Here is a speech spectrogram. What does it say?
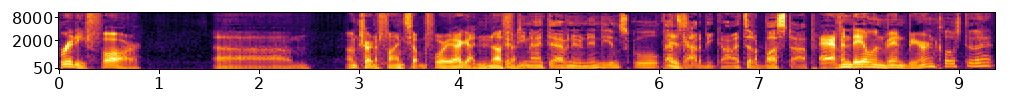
pretty far? Um, I'm trying to find something for you. I got nothing. 59th Avenue and Indian School. That's got to be gone. It's at a bus stop. Avondale and Van Buren close to that?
